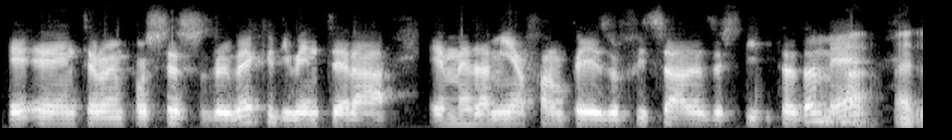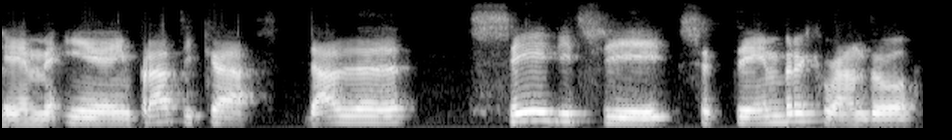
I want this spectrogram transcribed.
entrerò in possesso del vecchio diventerà ehm, la mia fanpage ufficiale gestita da me. Ah, in pratica dal 16 settembre quando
